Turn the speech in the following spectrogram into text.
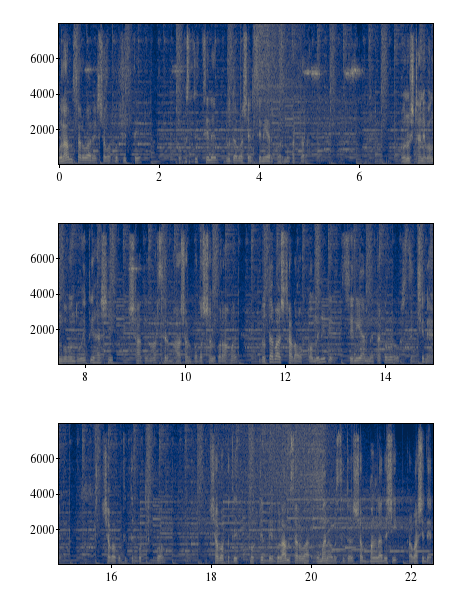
গোলাম সারোয়ারের সভাপতিত্বে উপস্থিত ছিলেন দূতাবাসের সিনিয়র কর্মকর্তারা। অনুষ্ঠানে বঙ্গবন্ধু ঐতিহাসিক সাতই মার্চের ভাষণ প্রদর্শন করা হয়। দূতাবাস ছাড়াও কমিউনিটির সিনিয়র নেতাকর্মীরা উপস্থিত ছিলেন। সভাপতিত্বের বক্তব্য, সভাপতির বক্তব্যে গোলাম সারোয়ার, ওমানে অবস্থিত সব বাংলাদেশি প্রবাসীদের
